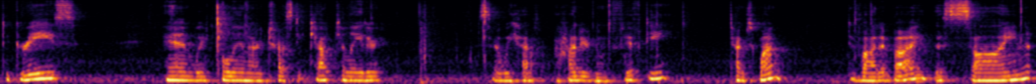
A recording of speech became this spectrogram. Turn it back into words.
degrees. And we pull in our trusty calculator. So we have 150 times 1 divided by the sine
